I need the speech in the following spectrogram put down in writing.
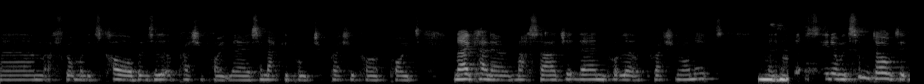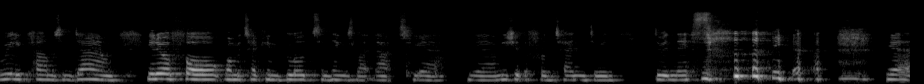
um, I've forgotten what it's called, but there's a little pressure point there. It's an acupuncture pressure. And I kind of massage it then, put a little pressure on it. Mm-hmm. And you know, with some dogs, it really calms them down. You know, for when we're taking bloods and things like that. Yeah, yeah. I'm usually at the front end doing doing this. yeah, yeah.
